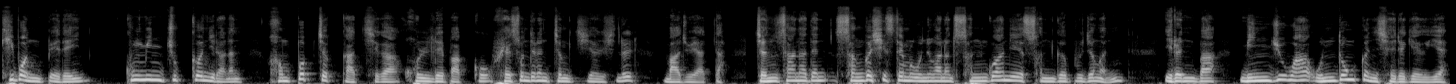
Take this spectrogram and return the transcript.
기본 배대인 국민주권이라는 헌법적 가치가 홀대받고 훼손되는 정치 현실을 마주해야 했다. 전산화된 선거 시스템을 운영하는 선관위의 선거 부정은 이른바 민주화 운동권 세력에 의해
